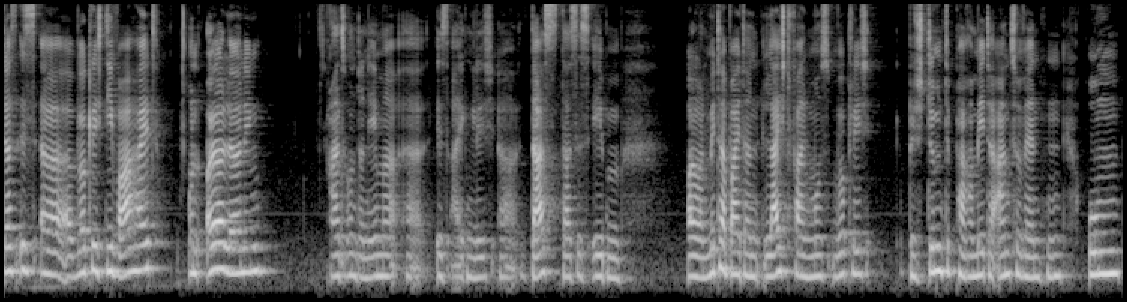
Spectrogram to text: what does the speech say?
das ist äh, wirklich die Wahrheit und euer Learning als Unternehmer äh, ist eigentlich äh, das, dass es eben euren Mitarbeitern leicht fallen muss, wirklich bestimmte Parameter anzuwenden, um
